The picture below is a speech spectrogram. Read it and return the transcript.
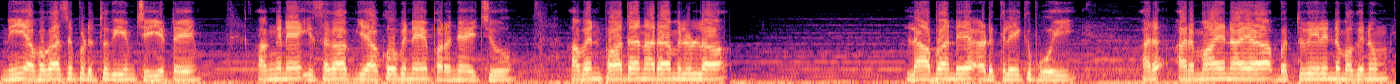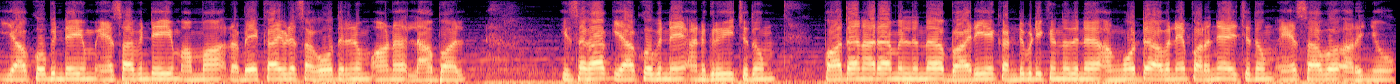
നീ അവകാശപ്പെടുത്തുകയും ചെയ്യട്ടെ. അങ്ങനെ ഇസഹാക്ക് യാക്കോബിനെ പറഞ്ഞയച്ചു. അവൻ പാതാനാരാമിലുള്ള ലാബാന്റെ അടുക്കലേക്ക് പോയി. അര അരമായനായ ബത്തുവേലിന്റെ മകനും യാക്കോബിന്റെയും ഏസാവിന്റെയും അമ്മ റബേക്കായുടെ സഹോദരനും ആണ് ലാബാൽ. ഇസഹാക്ക് യാക്കോബിനെ അനുഗ്രഹിച്ചതും പാതാനാരാമിൽ നിന്ന് ഭാര്യയെ കണ്ടുപിടിക്കുന്നതിന് അങ്ങോട്ട് അവനെ പറഞ്ഞയച്ചതും ഏസാവ് അറിഞ്ഞു.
